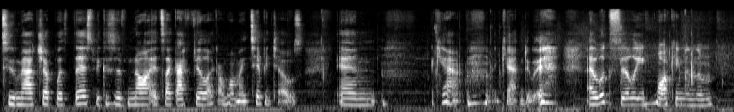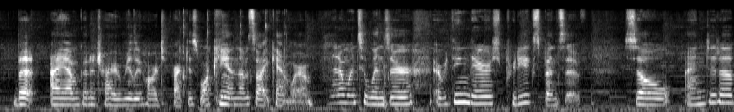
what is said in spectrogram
to match up with this because if not it's like I feel like I'm on my tippy toes and I can't I can't do it. I look silly walking in them but I am going to try really hard to practice walking in them so I can't wear them. then I went to Windsor. Everything there is pretty expensive. So I ended up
